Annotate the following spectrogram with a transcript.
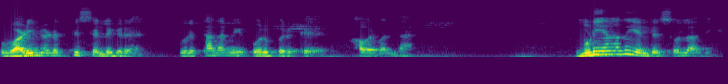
வழிநடத்தி செல்லுகிற ஒரு தலைமை பொறுப்பிற்கு அவர் வந்தார். முடியாது என்று சொல்லாதீங்க.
